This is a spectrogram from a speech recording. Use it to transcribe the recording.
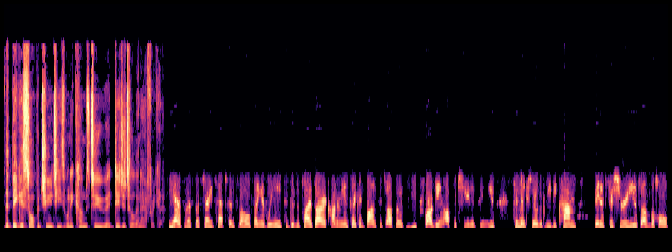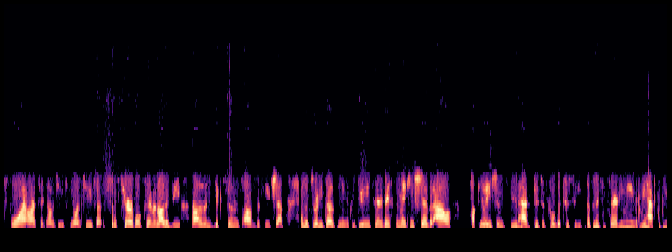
the biggest opportunities when it comes to uh, digital in Africa? Yeah, so this, this really taps into the whole thing of we need to digitize our economy and take advantage of those leapfrogging opportunities to make sure that we become beneficiaries of the whole 4IR technology, if you want to use that sort of terrible terminology, rather than victims of the future. And this really does mean that we do need to invest in making sure that our populations do have digital literacy. It doesn't necessarily mean that we have to be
